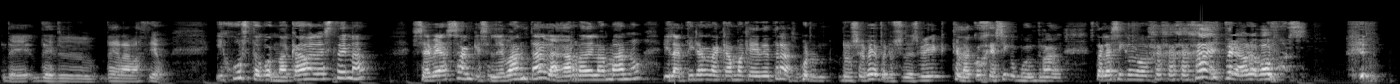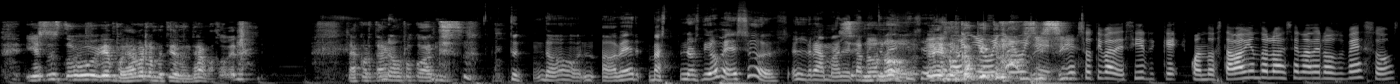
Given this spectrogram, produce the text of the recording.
de, de grabación. Y justo cuando acaba la escena, se ve a Sam que se levanta, la agarra de la mano y la tira en la cama que hay detrás. Bueno, no se ve, pero se les ve que la coge así como en plan. Están así como, jajajaja, ja, ja, ja, espera, ahora vamos. y eso estuvo muy bien, podía haberlo metido en el drama, joder. La cortaron No. un poco antes. Tú- no, a ver, nos dio besos el drama en el Sí, capítulo no, no, 16. eh, En un Oye, capítulo, oye, sí, oye, sí. eso te iba a decir, que cuando estaba viendo la escena de los besos,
